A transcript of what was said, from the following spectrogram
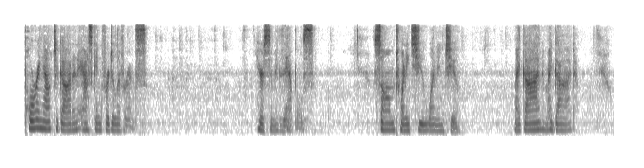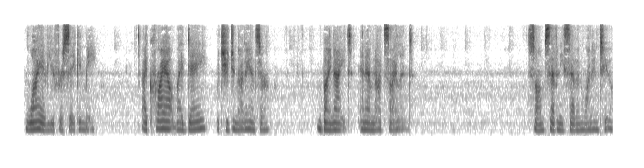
pouring out to God and asking for deliverance. Here's some examples Psalm 22 1 and 2. My God, my God, why have you forsaken me? I cry out by day, but you do not answer by night and am not silent. Psalm 77 1 and 2.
